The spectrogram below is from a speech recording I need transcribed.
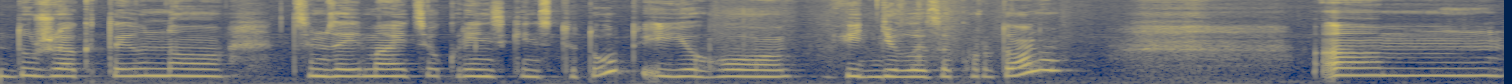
дуже активно цим займається Український інститут і його відділи за кордоном. Ем,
